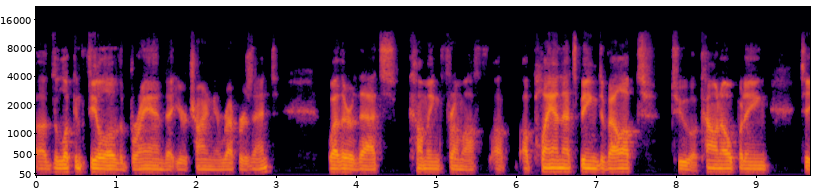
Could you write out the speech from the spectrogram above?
uh, the look and feel of the brand that you're trying to represent. Whether that's coming from a, a, a plan that's being developed to account opening to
